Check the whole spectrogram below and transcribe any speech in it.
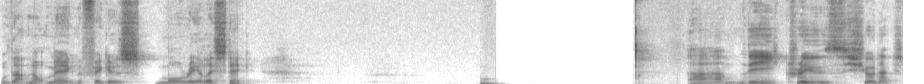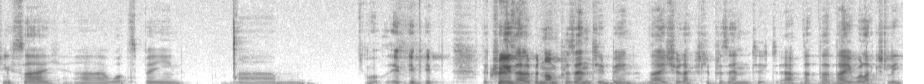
would that not make the figures more realistic? Um, the crews should actually say uh, what's been. Um, if, if, if the crews have a non-presented bin, they should actually present it. Uh, that, that they will actually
